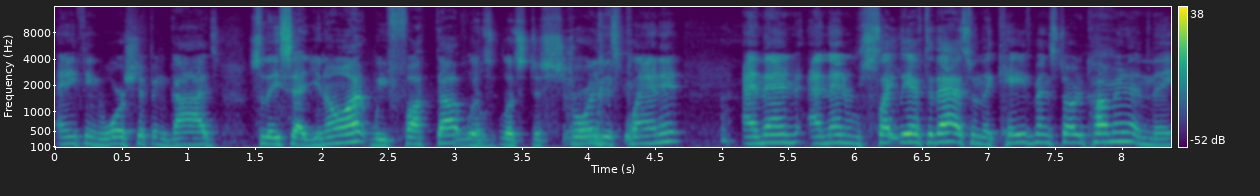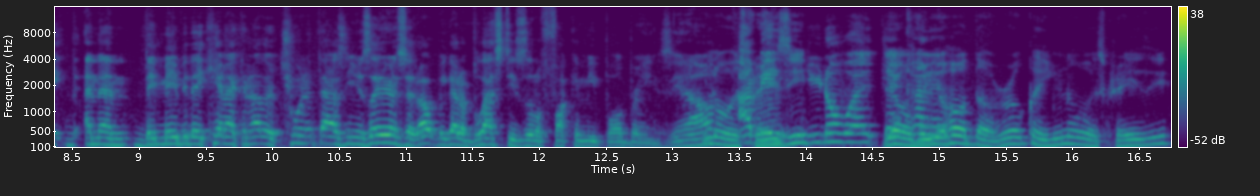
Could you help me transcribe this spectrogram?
anything worshiping gods. So they said, you know what? We fucked up. Let's let's destroy this planet. And then and then slightly after that, it's when the cavemen started coming, and they and then they maybe they came back another 200,000 years later and said, oh, we gotta bless these little fucking meatball brains. You know? You know what's I crazy? mean, you know what? That Yo, kinda, you hold up real quick. You know what's crazy?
